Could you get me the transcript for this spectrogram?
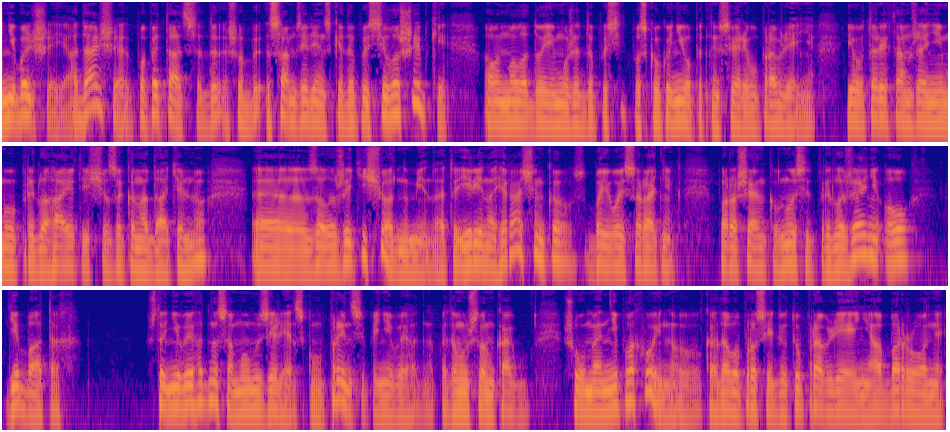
небольшие. А дальше попытаться, чтобы сам Зеленский допустил ошибки, а он молодой и может допустить, поскольку неопытный в сфере управления. И, во-вторых, там же они ему предлагают еще законодательно э, заложить еще одну мину. Это Ирина Геращенко, боевой соратник Порошенко, вносит предложение о дебатах что невыгодно самому Зеленскому. В принципе, невыгодно, потому что он как шоумен неплохой, но когда вопросы идут управления, обороны,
